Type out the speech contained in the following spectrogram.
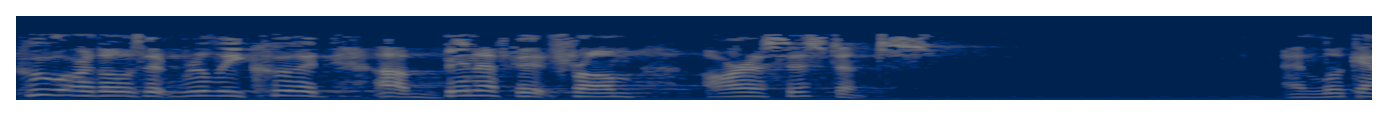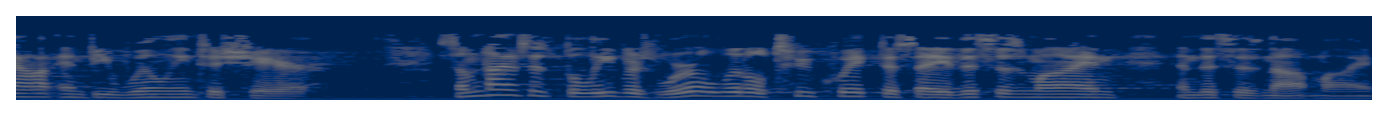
Who are those that really could uh, benefit from our assistance? And look out and be willing to share. Sometimes as believers, we're a little too quick to say, this is mine and this is not mine.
